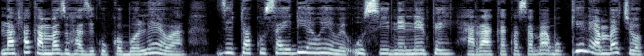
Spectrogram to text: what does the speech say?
nafaka ambazo hazikukobolewa zitakusaidia wewe usinenepe haraka, kwa sababu kile ambacho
